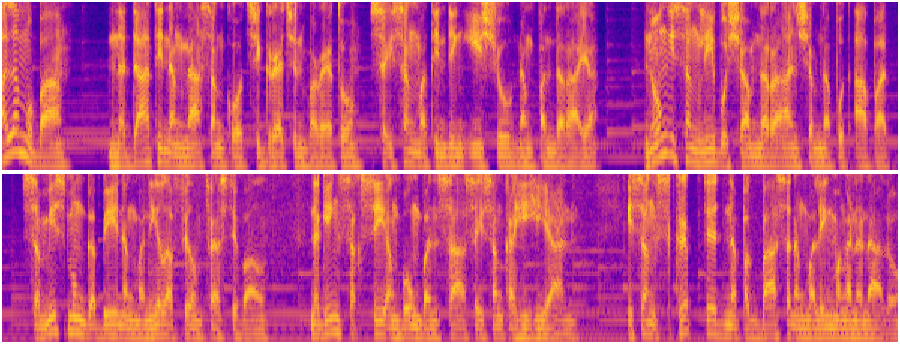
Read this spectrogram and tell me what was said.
Alam mo ba na dati nang nasangkot si Gretchen Barreto sa isang matinding issue ng pandaraya? Noong isang libo siyam naraan siyam naput apat, sa mismong gabi ng Manila Film Festival, naging saksi ang buong bansa sa isang kahihiyan, isang scripted na pagbasa ng maling mga nanalo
